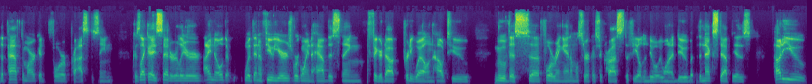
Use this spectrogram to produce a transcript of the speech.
the path to market for processing because, like I said earlier, I know that within a few years, we're going to have this thing figured out pretty well and how to move this uh, four ring animal circus across the field and do what we want to do. But the next step is how do you,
